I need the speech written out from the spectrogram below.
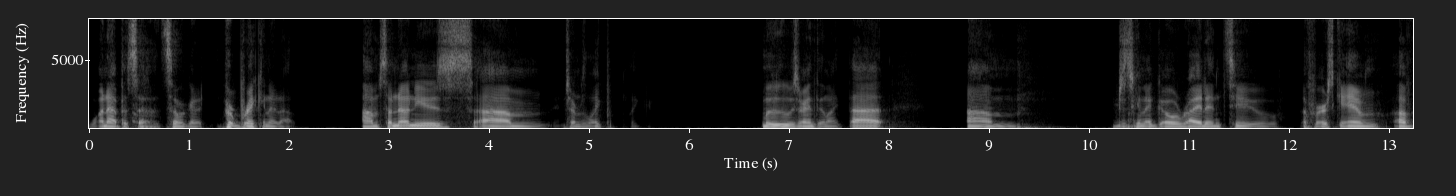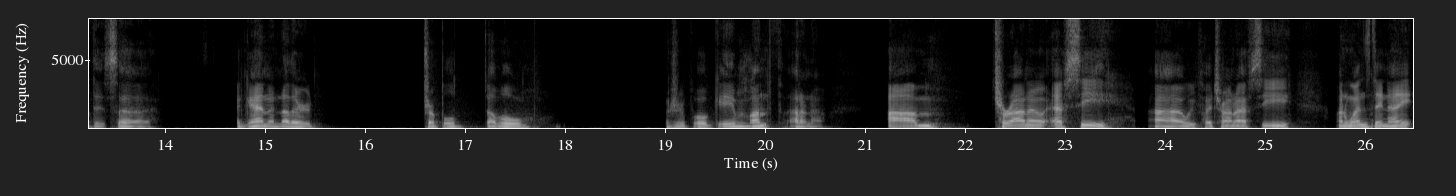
one episode, so we're gonna we're breaking it up. Um, so no news um, in terms of like like moves or anything like that. Um, I'm just gonna go right into the first game of this. Uh, again, another triple double quadruple game month. I don't know. Um, Toronto FC. Uh, we play Toronto FC on Wednesday night.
